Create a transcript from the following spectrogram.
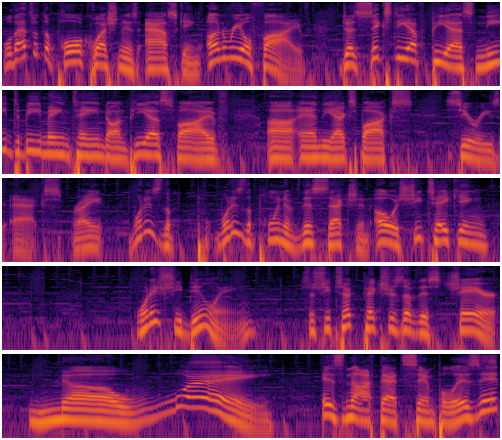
Well, that's what the poll question is asking. Unreal 5, does 60 FPS need to be maintained on PS5 uh, and the Xbox Series X, right? What is the what is the point of this section? Oh, is she taking What is she doing? So she took pictures of this chair. No way. It's not that simple, is it?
